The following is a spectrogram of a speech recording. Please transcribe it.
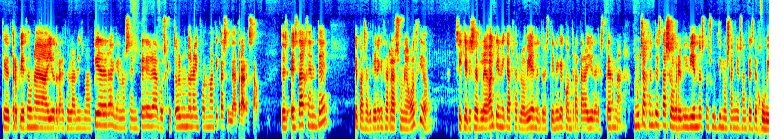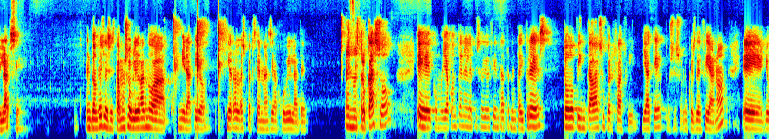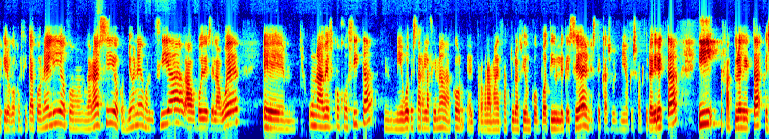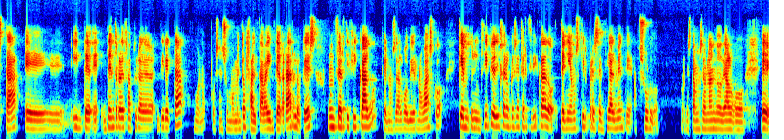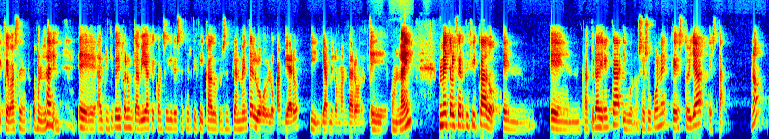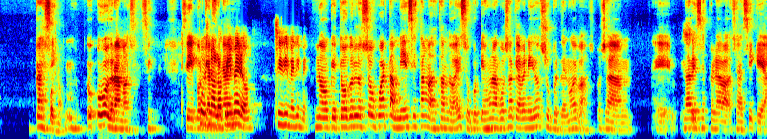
que tropieza una y otra vez en la misma piedra, que no se entera, pues que todo el mundo en la informática se le ha atravesado. Entonces, esta gente, ¿qué pasa? ¿Que tiene que cerrar su negocio? Si quiere ser legal, tiene que hacerlo bien, entonces tiene que contratar ayuda externa. Mucha gente está sobreviviendo estos últimos años antes de jubilarse. Entonces les estamos obligando a, mira, tío, cierra las persianas ya, jubílate. En nuestro caso, eh, como ya conté en el episodio 133, todo pintaba súper fácil, ya que, pues eso, lo que os decía, ¿no? Eh, yo quiero coger cita con Eli o con Garasi o con Yone o con Lucía, voy desde la web, Em, una vez cojo cita, mi web está relacionada con el programa de facturación compatible que sea, en este caso el mío que es factura directa, y factura directa está eh, eh, dentro de factura directa, bueno, pues en su momento faltaba integrar lo que es un certificado que nos da el gobierno vasco, que en principio dijeron que ese certificado teníamos que ir presencialmente, absurdo, porque estamos hablando de algo eh, que va a ser online. Eh, al principio dijeron que había que conseguir ese certificado presencialmente, luego lo cambiaron y ya me lo mandaron eh, online. Meto el certificado en, factura directa y bueno, se supone que esto ya está, ¿no? Casi. Pues no. Hubo dramas, sí. Sí, porque pues no, lo primero, Sí, dime, dime. No, que todos los software también se están adaptando a eso, porque es una cosa que ha venido súper de nuevas. O sea, eh, nadie se esperaba, o sea, sí que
